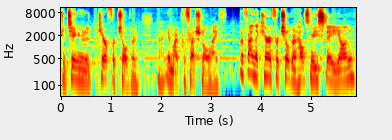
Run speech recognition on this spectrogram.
continuing to care for children uh, in my professional life. I find that caring for children helps me stay young.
